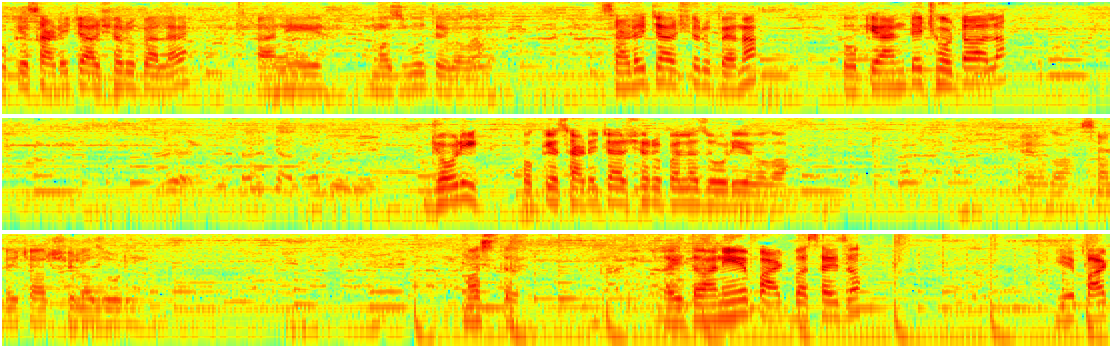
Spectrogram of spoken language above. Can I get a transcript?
ओके साडेचारशे रुपयाला आहे. आणि मजबूत आहे बघा. साडेचारशे रुपये ना? ओके आणि ते छोटावाला जोडी ओके साडेचारशे रुपयाला जोडी आहे बघा. हे बघा साडेचारशेला जोडी. मस्त आहे. इथं आणि हे पाठ बसायचं? हे पाठ?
